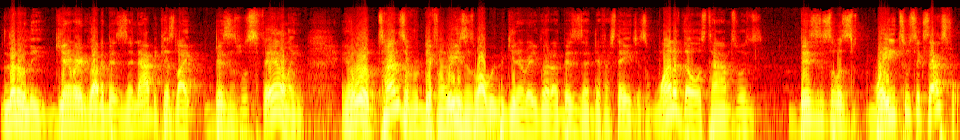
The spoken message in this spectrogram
literally getting ready to go out of business. And not because like business was failing. And there were tons of different reasons why we were getting ready to go out of business at different stages. One of those times was business was way too successful.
